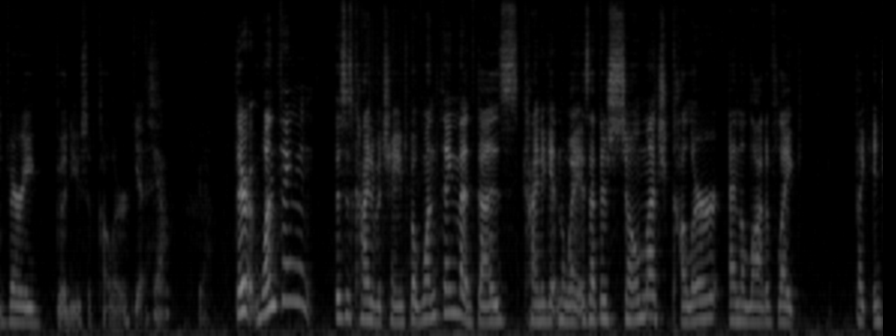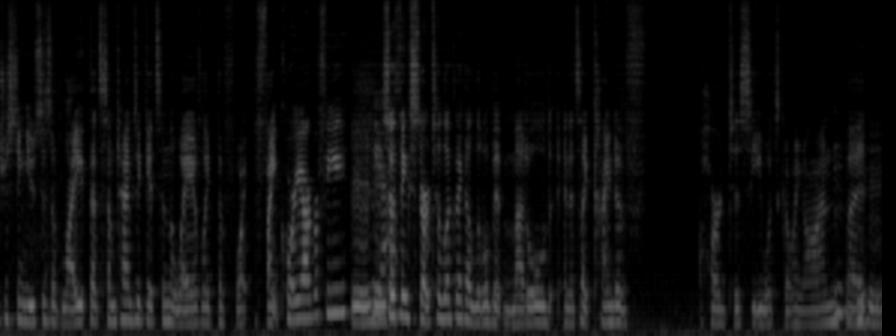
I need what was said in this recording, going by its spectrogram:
very good use of color. Yes. Yeah. Yeah. There one thing this is kind of a change, but one thing that does kind of get in the way is that there's so much color and a lot of like like interesting uses of light that sometimes it gets in the way of like the fi- fight choreography. Mm-hmm. Yeah. So things start to look like a little bit muddled and it's like kind of hard to see what's going on, Mhm. but Mm-hmm.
